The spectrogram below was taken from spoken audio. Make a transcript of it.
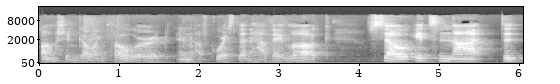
function going forward, and of course then how they look. So it's not the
